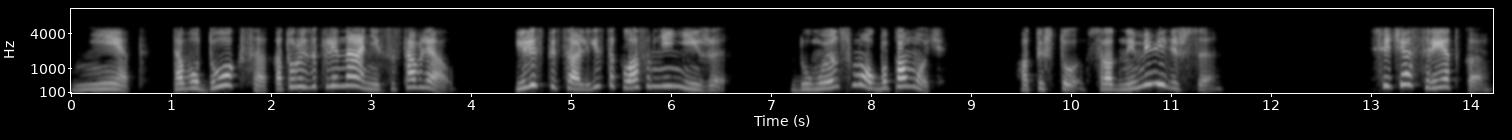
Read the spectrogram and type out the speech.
Нет, того докса, который заклинание составлял или специалиста классом не ниже. Думаю, он смог бы помочь. А ты что, с родными видишься? Сейчас редко.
